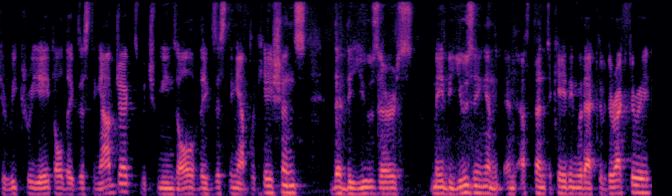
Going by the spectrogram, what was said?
to recreate all the existing objects, which means all of the existing applications that the users may be using and, and authenticating with Active Directory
